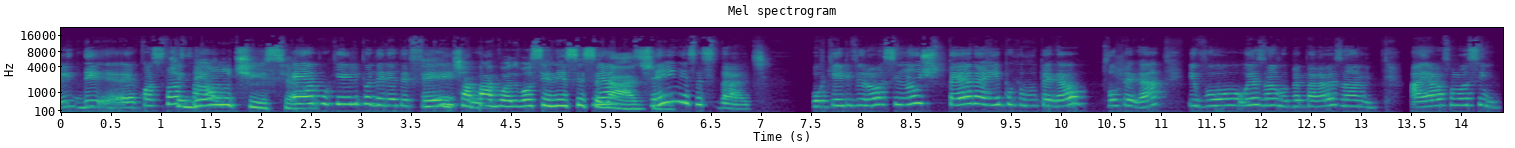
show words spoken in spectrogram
é, com a Te situação. deu notícia. É, porque ele poderia ter Ele feito te apavorou sem né, necessidade. sem necessidade. Porque ele virou assim, não espera aí, porque eu vou pegar, vou pegar e vou o exame, vou preparar o exame. Aí ela falou assim,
